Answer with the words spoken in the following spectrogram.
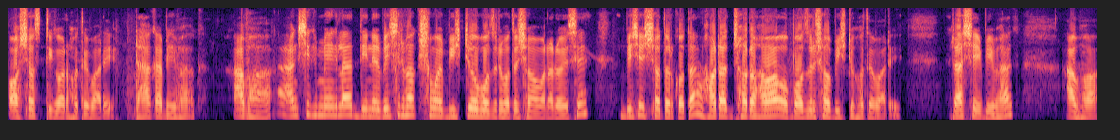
অস্বস্তিকর হতে পারে। ঢাকা বিভাগ আবহাওয়া। আংশিক মেঘলা, দিনের বেশিরভাগ সময় বৃষ্টি ও বজ্রপাতের সম্ভাবনা রয়েছে। বিশেষ সতর্কতা, হঠাৎ ঝড়ো হাওয়া ও বজ্রসহ বৃষ্টি হতে পারে। রাজশাহী বিভাগ, আবহাওয়া।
